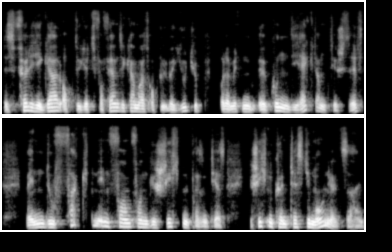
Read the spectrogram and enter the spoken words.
Es ist völlig egal, ob du jetzt vor Fernsehkameras, ob du über YouTube oder mit einem äh, Kunden direkt am Tisch sitzt, wenn du Fakten in Form von Geschichten präsentierst. Geschichten können Testimonials sein.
